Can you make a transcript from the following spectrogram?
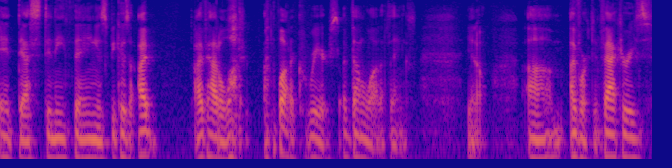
eh, destiny thing is because I've, I've had a lot, a lot of careers. I've done a lot of things, you know. Um, I've worked in factories.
